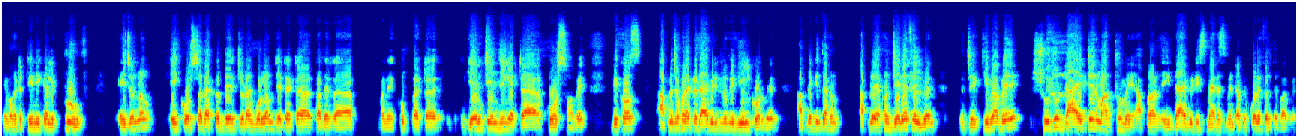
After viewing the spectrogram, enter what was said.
এবং এটা ক্লিনিক্যালি প্রুফ এই জন্য এই কোর্সটা ডাক্তারদের জন্য আমি বললাম যে এটা একটা তাদের মানে খুব একটা গেম চেঞ্জিং একটা কোর্স হবে বিকজ আপনি যখন একটা ডায়াবেটিস রোগী ডিল করবেন, আপনি কিন্তু এখন, আপনি এখন জেনে ফেলবেন যে কীভাবে শুধু ডায়েটের মাধ্যমে আপনার এই ডায়াবেটিস ম্যানেজমেন্ট আপনি করে ফেলতে পারবেন।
